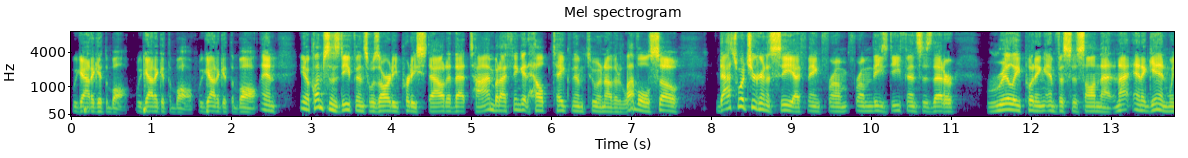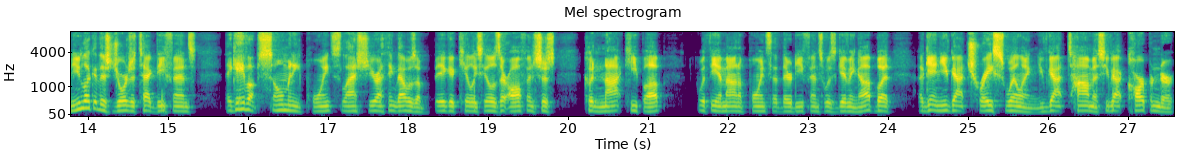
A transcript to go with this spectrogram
we got to get the ball. We got to get the ball. We got to get the ball. And, you know, Clemson's defense was already pretty stout at that time, but I think it helped take them to another level. So that's what you're going to see, I think, from from these defenses that are really putting emphasis on that. And I, and again, when you look at this Georgia Tech defense, they gave up so many points last year. I think that was a big Achilles heel. Is their offense just could not keep up with the amount of points that their defense was giving up. But again, you've got Tre Swilling, you've got Thomas, you've got Carpenter,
